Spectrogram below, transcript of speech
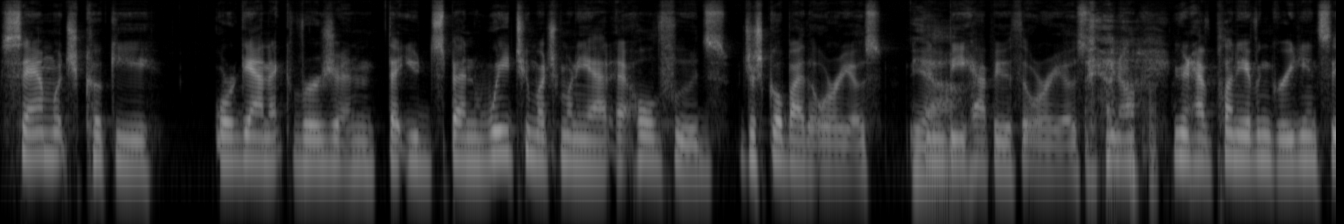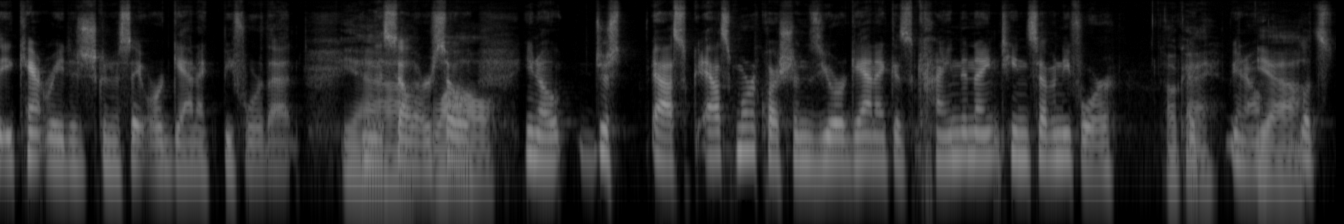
sandwich cookie organic version that you'd spend way too much money at at Whole Foods. Just go buy the Oreos Yeah. and be happy with the Oreos. You know, you're gonna have plenty of ingredients that you can't read. It's just gonna say organic before that in the cellar. wow. So you know, just ask ask more questions. The organic is kind of 1974. Okay. You know, Yeah. let's.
